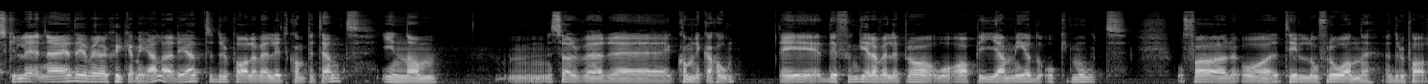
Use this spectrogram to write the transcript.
skulle, nej, det jag vill skicka med alla det är att Drupal är väldigt kompetent inom mm, serverkommunikation. Det, det fungerar väldigt bra och API med och mot och för och till och från Drupal.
